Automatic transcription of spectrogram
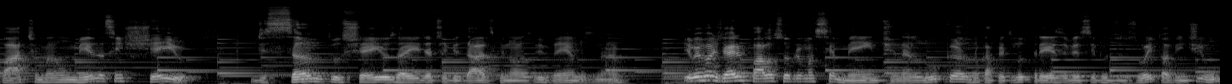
Fátima, um mês assim cheio de santos, cheios aí de atividades que nós vivemos, né? E o Evangelho fala sobre uma semente, né? Lucas, no capítulo 13, versículo 18 a 21,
